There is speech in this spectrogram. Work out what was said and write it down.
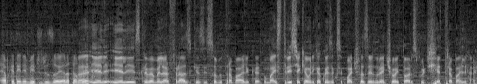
é porque tem limites de zoeira também. É, e, ele, e ele escreveu a melhor frase que existe sobre o trabalho, cara. O mais triste é que a única coisa que você pode fazer durante oito horas por dia é trabalhar.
